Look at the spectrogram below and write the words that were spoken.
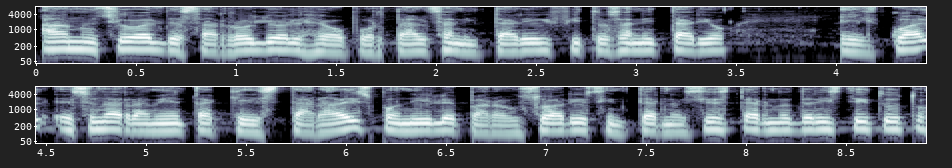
anunció el desarrollo del geoportal sanitario y fitosanitario, el cual es una herramienta que estará disponible para usuarios internos y externos del instituto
